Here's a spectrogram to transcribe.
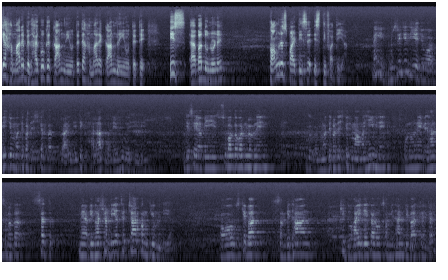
कि हमारे विधायकों के काम नहीं होते थे, हमारे काम नहीं होते थे। इस बाद उन्होंने कांग्रेस पार्टी से इस्तीफा दिया। नहीं, दूसरी चीज़ ये जो अभी जो मध्य प्रदेश के अंदर राजनीतिक हालात बने हुए हैं, जैसे अभी सुबह गवर्नर ने मध्य प्रदेश के जो मामहीम हैं, उन्होंने विधानसभा का सत्र में अभिभाषण दिया, सिर्फ़ चार पंक्तियों में दिया। और उसके बाद संविधान की दुहाई देकर और संविधान की बात कहकर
